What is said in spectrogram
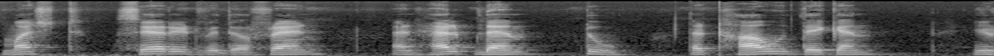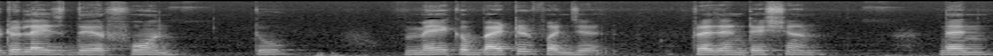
must share it with your friend and help them too. That how they can utilize their phone to make a better presentation than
